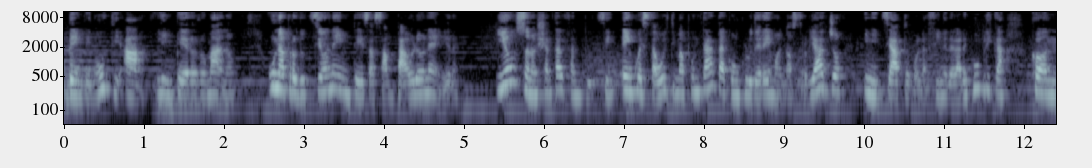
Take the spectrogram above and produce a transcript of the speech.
Benvenuti a L'Impero Romano, una produzione intesa San Paolo Neir. Io sono Chantal Fantuzzi e in questa ultima puntata concluderemo il nostro viaggio, iniziato con la fine della Repubblica, con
